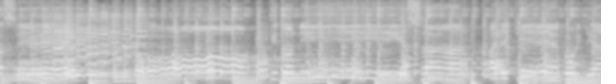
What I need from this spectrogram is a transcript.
βγαίνεις να σε δω γειτονίσα άντε καινούρια.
